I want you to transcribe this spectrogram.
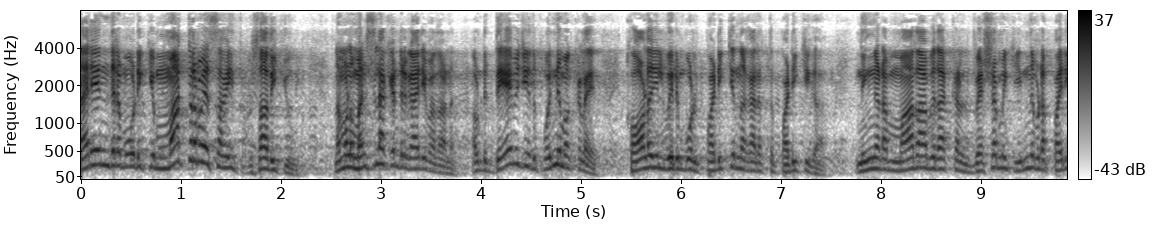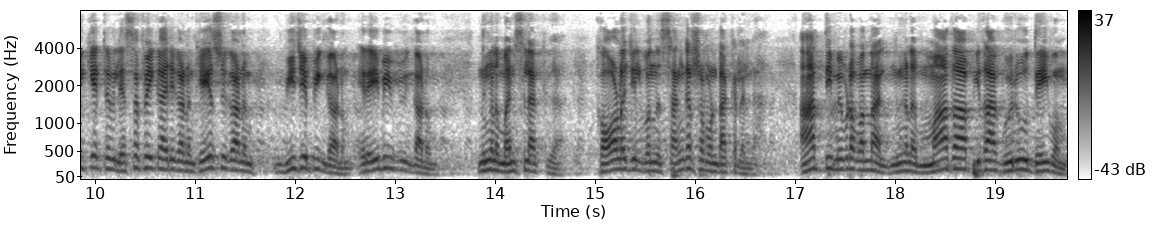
നരേന്ദ്രമോദിക്ക് മാത്രമേ സാധിക്കൂ. നമ്മൾ മനസ്സിലാക്കേണ്ട ഒരു കാര്യം അതാണ്. അതുകൊണ്ട് ദയവ് ചെയ്ത് പൊന്നുമക്കളെ കോളേജിൽ വരുമ്പോൾ പഠിക്കുന്ന കാലത്ത് പഠിക്കുക. നിങ്ങളുടെ മാതാപിതാക്കൾ വിഷമിക്കുക ഇന്നിവിടെ പരിക്കേറ്റവിൽ എസ് എഫ് ഐക്കാർ കാണും കെ എസ് കാണും ബി ജെ പിയും കാണും എ ബി പിയും കാണും. നിങ്ങൾ മനസ്സിലാക്കുക കോളേജിൽ വന്ന് സംഘർഷം ഉണ്ടാക്കലല്ല. ആദ്യം ഇവിടെ വന്നാൽ നിങ്ങൾ മാതാപിതാ ഗുരു ദൈവം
